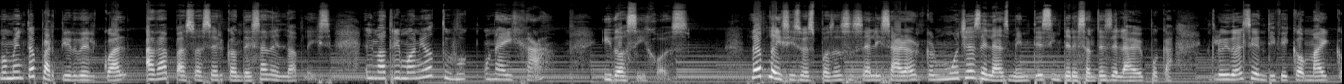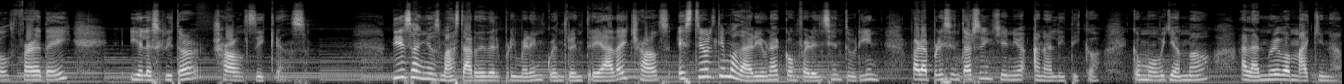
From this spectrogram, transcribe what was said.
momento a partir del cual Ada pasó a ser condesa de Lovelace. El matrimonio tuvo una hija y dos hijos. Lovelace y su esposo socializaron con muchas de las mentes interesantes de la época, incluido el científico Michael Faraday y el escritor Charles Dickens. Diez años más tarde del primer encuentro entre Ada y Charles, este último daría una conferencia en Turín para presentar su ingenio analítico, como llamó a la nueva máquina.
